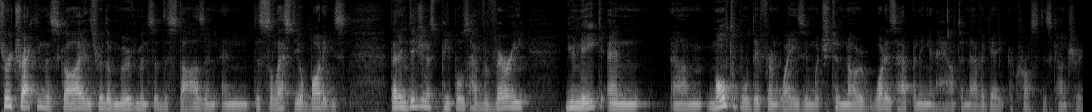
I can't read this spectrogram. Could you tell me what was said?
through tracking the sky and through the movements of the stars and, and the celestial bodies, that Indigenous peoples have a very unique and um, multiple different ways in which to know what is happening and how to navigate across this country.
